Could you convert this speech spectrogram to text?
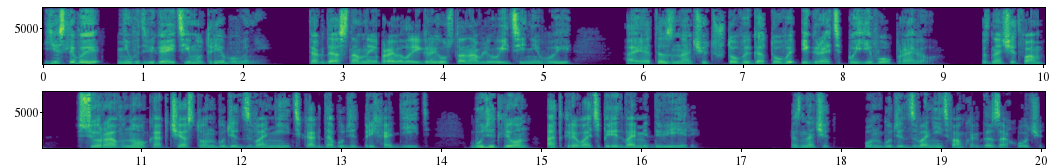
Если вы не выдвигаете ему требований, тогда основные правила игры устанавливаете не вы, а это значит, что вы готовы играть по его правилам. Значит, вам все равно, как часто он будет звонить, когда будет приходить, будет ли он открывать перед вами двери. Значит, он будет звонить вам, когда захочет.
